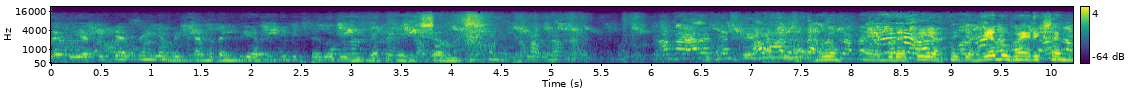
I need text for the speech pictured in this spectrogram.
બધા તૈયાર થઈ ગયા છે બધા રિક્ષામાં બધા ગયા વેદુભાઈ રિક્ષામાં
